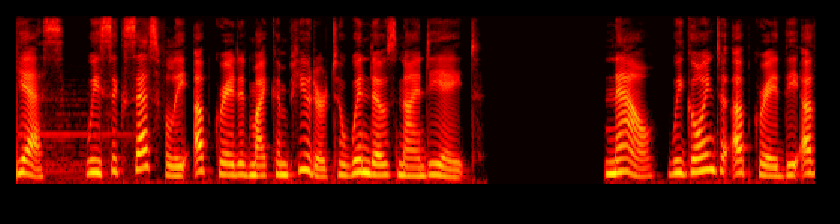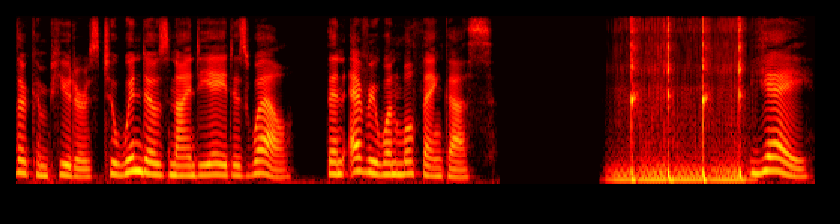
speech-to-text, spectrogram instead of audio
Yes, we successfully upgraded my computer to Windows 98. Now, we going to upgrade the other computers to Windows 98 as well, then everyone will thank us. Yay!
